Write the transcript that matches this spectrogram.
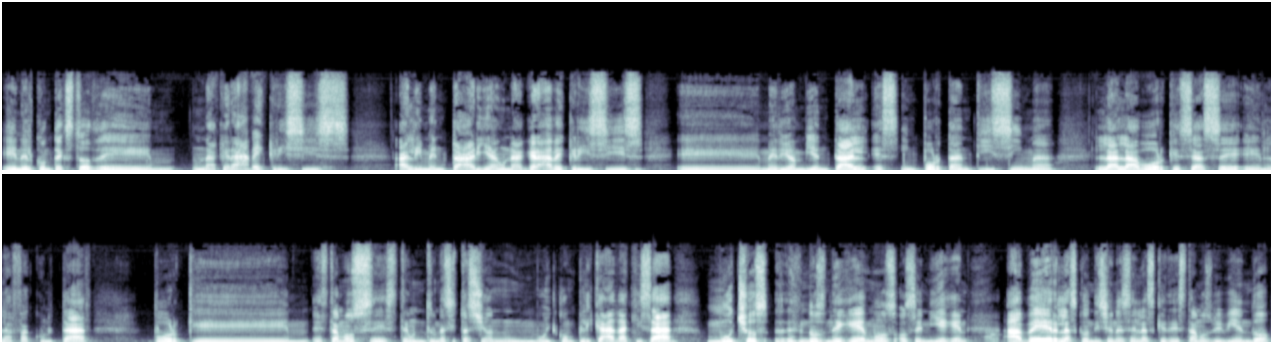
en el contexto de mm, una grave crisis alimentaria, una grave crisis medioambiental, es importantísima la labor que se hace en la facultad porque mm, estamos este, en una situación muy complicada. Quizá muchos nos neguemos o se nieguen a ver las condiciones en las que estamos viviendo,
